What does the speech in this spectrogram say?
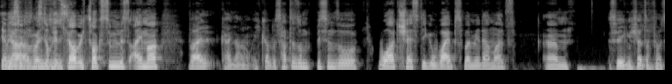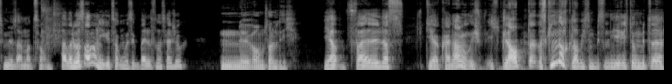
Ja, aber Ja, ist doch, aber ist ich, doch ich glaube, ich zock's zumindest einmal, weil, keine Ahnung, ich glaube, das hatte so ein bisschen so War-chestige Vibes bei mir damals. Ähm, deswegen, ich werde es einfach zumindest einmal zocken. Aber du hast auch noch nie gezockt, Music Battles, ne, Selchuk? Nö, warum sollte ich? Ja, weil das, ja, keine Ahnung, ich, ich glaube, das ging doch, glaube ich, so ein bisschen in die Richtung mit, äh,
